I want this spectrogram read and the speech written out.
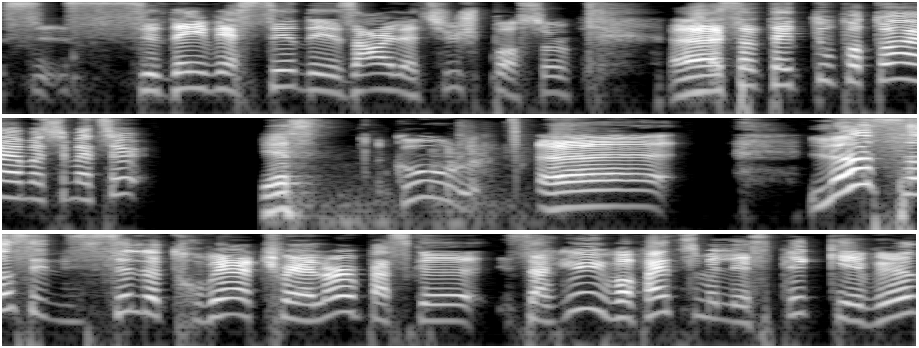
C'est d'investir des heures là-dessus, je suis pas sûr. Euh, ça peut être tout pour toi, Monsieur Mathieu? Yes. Cool. Euh, là, ça, c'est difficile de trouver un trailer parce que, sérieux, il va faire, tu me l'expliques, Kevin.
